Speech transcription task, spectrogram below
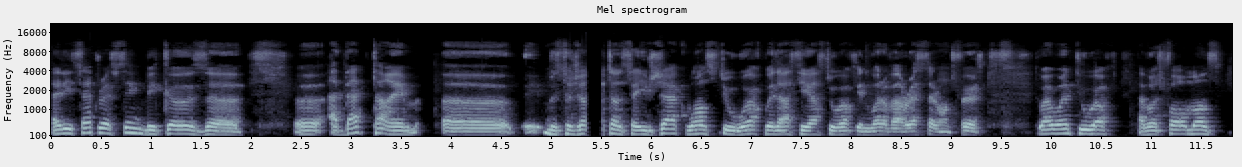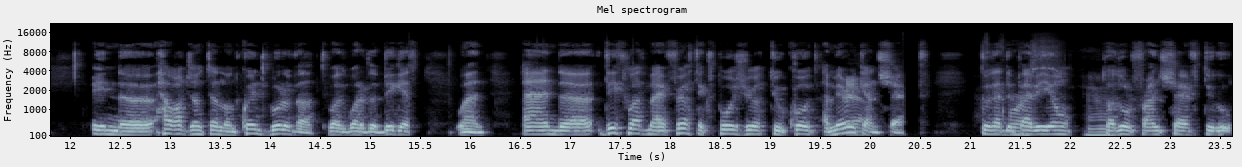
and it's interesting because uh, at that time uh, Mr. Johnson said, if Jacques wants to work with us, he has to work in one of our restaurants first. So I went to work about four months in uh, Howard Johnson on Queens Boulevard. It was one of the biggest one. And uh, this was my first exposure to, quote, American yeah. chef. Because at the Pavillon, yeah. was all French chef to.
